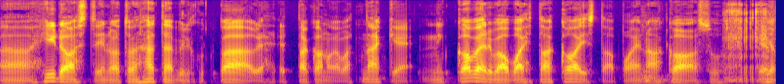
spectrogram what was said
Äh, hidastin, laitoin hätävilkut päälle, että takana olevat näkee, niin kaveri vaan vaihtaa kaistaa, painaa kaasu ja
